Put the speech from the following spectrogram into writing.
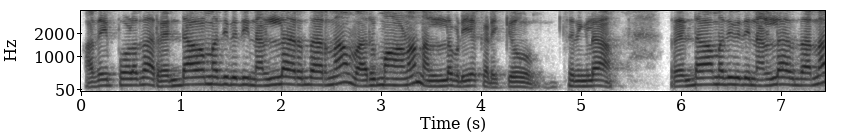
அதே போல தான் ரெண்டாம் அதிபதி நல்லா இருந்தாருன்னா வருமானம் நல்லபடியாக கிடைக்கும். சரிங்களா? ரெண்டாம் விதி நல்லா இருந்தாருன்னா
